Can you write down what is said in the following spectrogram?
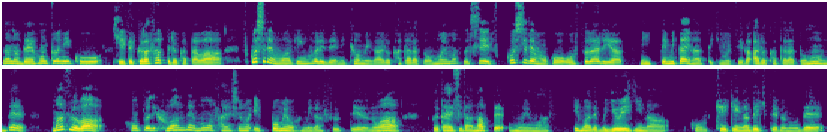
なので本当にこう聞いてくださってる方は少しでもワーキングホリデーに興味がある方だと思いますし、少しでもこうオーストラリアに行ってみたいなって気持ちがある方だと思うんで、まずは本当に不安でも最初の一歩目を踏み出すっていうのは大事だなって思います。今でも有意義なこう経験ができてるので、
